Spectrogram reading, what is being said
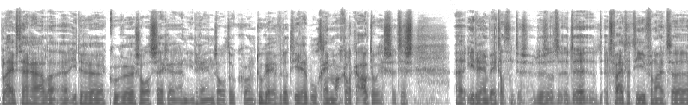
blijft herhalen. Eh, iedere coureur zal het zeggen en iedereen zal het ook gewoon toegeven dat die Red Bull geen makkelijke auto is. Het is eh, iedereen weet dat intussen. Dus het, het, het, het feit dat hij vanuit eh,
